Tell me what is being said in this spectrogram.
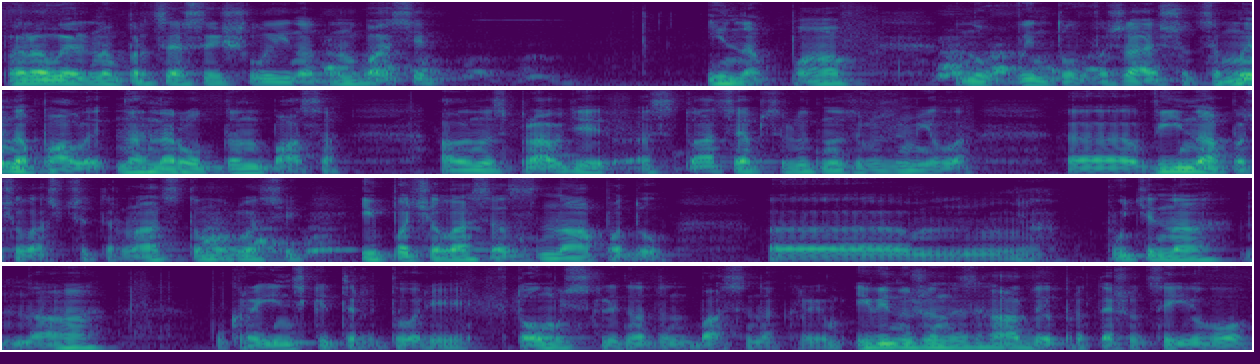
паралельно процеси йшли і на Донбасі, і напав. Ну, він то вважає, що це ми напали на народ Донбаса. Але насправді ситуація абсолютно зрозуміла. Е, Війна почалась в 2014 році і почалася з нападу е, Путіна на українські території, в тому числі на Донбас і на Крим. І він уже не згадує про те, що це його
